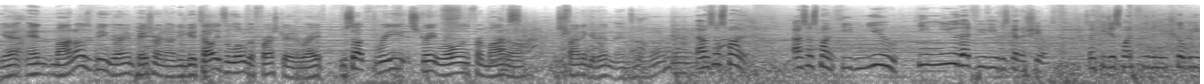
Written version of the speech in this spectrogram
Yeah, and Mono's being very impatient right now, and you can tell he's a little bit frustrated, right? We saw three straight roll-ins from Mono. He's trying to get in, and That was so smart. That was so smart. He knew he knew that Vivi was gonna shield, so he just went through the neutral B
